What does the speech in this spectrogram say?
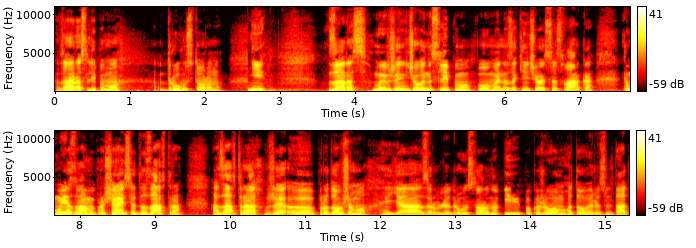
зараз ліпимо другу сторону. Ні. Зараз ми вже нічого не сліпимо, бо у мене закінчилася сварка. Тому я з вами прощаюся до завтра. А завтра вже е, продовжимо. Я зроблю другу сторону і покажу вам готовий результат,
